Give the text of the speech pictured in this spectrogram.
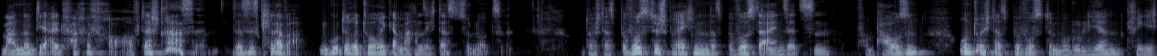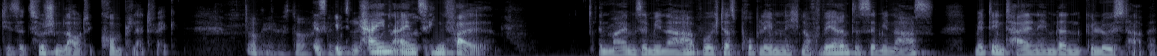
Mann und die einfache Frau auf der Straße. Das ist clever. Gute Rhetoriker machen sich das zunutze durch das bewusste Sprechen, das bewusste Einsetzen von Pausen und durch das bewusste Modulieren kriege ich diese Zwischenlaute komplett weg. Okay, das ist doch. Es gibt keinen einzigen Fall in meinem Seminar, wo ich das Problem nicht noch während des Seminars mit den Teilnehmenden gelöst habe.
